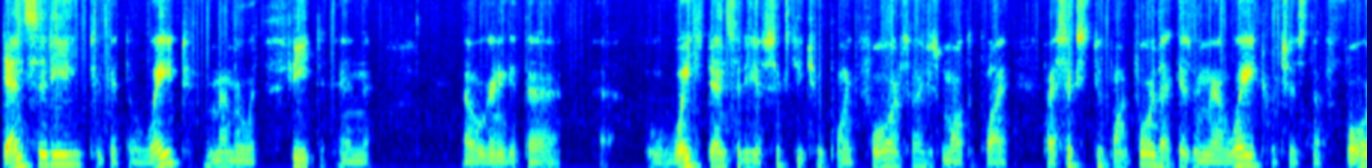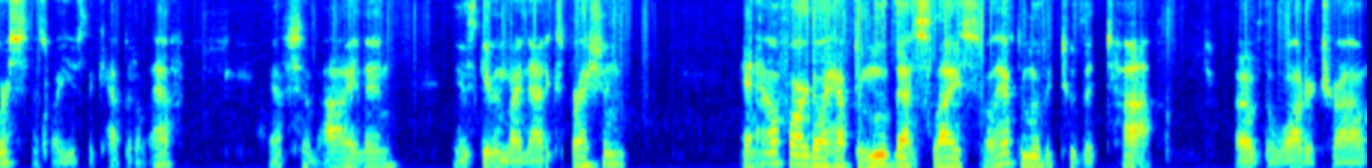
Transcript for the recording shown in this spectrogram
density to get the weight. Remember with feet and uh, we're going to get the weight density of 62.4. So I just multiply by 62.4. That gives me my weight, which is the force. That's why I use the capital F. F sub i then is given by that expression. And how far do I have to move that slice? Well, I have to move it to the top of the water trough.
